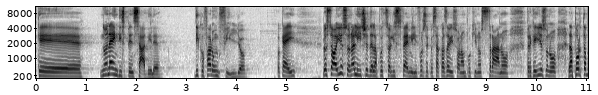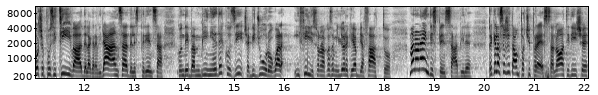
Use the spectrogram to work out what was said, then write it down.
che non è indispensabile, dico fare un figlio, ok? Lo so, io sono Alice della Pozzolis Family, forse questa cosa vi suona un pochino strano, perché io sono la portavoce positiva della gravidanza, dell'esperienza con dei bambini ed è così, cioè vi giuro, guarda, i figli sono la cosa migliore che io abbia fatto, ma non è indispensabile, perché la società un po' ci pressa, no? Ti dice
